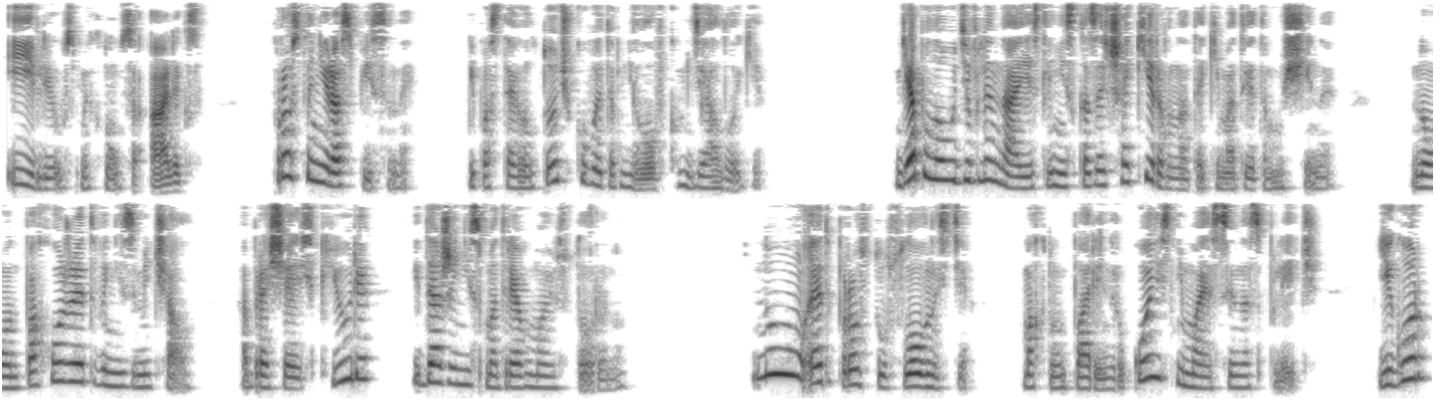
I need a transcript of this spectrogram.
Или, усмехнулся Алекс, просто не расписаны. И поставил точку в этом неловком диалоге. Я была удивлена, если не сказать шокирована таким ответом мужчины. Но он, похоже, этого не замечал, обращаясь к Юре и даже не смотря в мою сторону. «Ну, это просто условности», — махнул парень рукой, снимая сына с плеч. Егор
